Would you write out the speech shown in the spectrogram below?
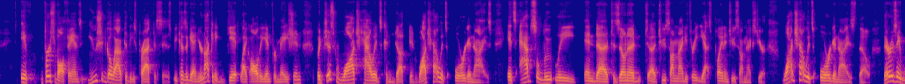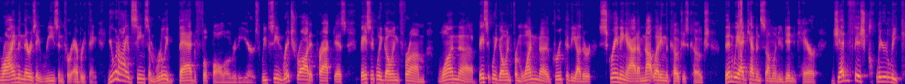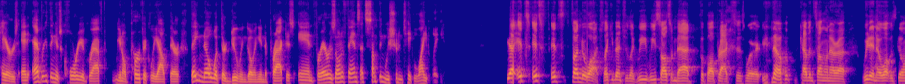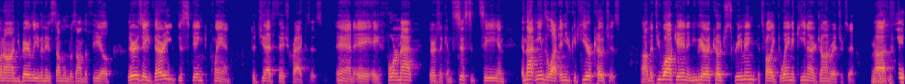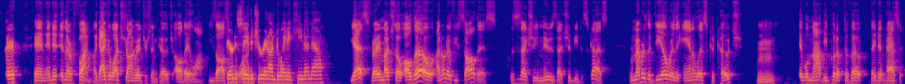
if first of all, fans, you should go out to these practices because again, you're not going to get like all the information, but just watch how it's conducted, watch how it's organized. It's absolutely and uh, to Zona uh, Tucson 93, yes, playing in Tucson next year. Watch how it's organized, though. There is a rhyme and there is a reason for everything. You and I have seen some really bad football over the years. We've seen Rich Rod at practice basically going from one, uh, basically going from one uh, group to the other, screaming him, not letting the coaches coach. Then we had Kevin Sumlin who didn't care. Jedd Fisch clearly cares and everything is choreographed, you know, perfectly out there. They know what they're doing going into practice. And for Arizona fans, that's something we shouldn't take lightly. Yeah, it's it's it's fun to watch. Like you mentioned, like we we saw some bad football practices where, you know, Kevin Sumlin era, we didn't know what was going on. You barely even knew Sumlin was on the field. There is a very distinct plan to Jedd Fisch practices and a, a format. There's a consistency and and that means a lot. And you could hear coaches. Um, if you walk in and you hear a coach screaming, it's probably Duane Akina or John Richardson. Mm-hmm. Uh, and and it, and they're fun. Like I could watch John Richardson coach all day long. He's awesome. Fair to, to say that you're in on Duane Akina now. Yes, very much so. Although I don't know if you saw this. This is actually news that should be discussed. Remember the deal where the analysts could coach? Mm-hmm. It will not be put up to vote. They didn't pass it.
